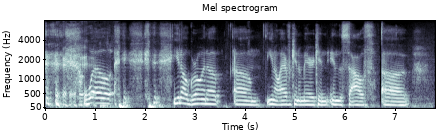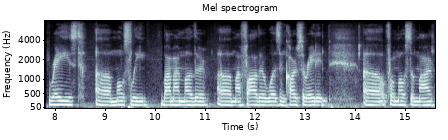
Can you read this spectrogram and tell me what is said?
well you know growing up um, you know african american in the south uh, raised uh, mostly by my mother. Uh, my father was incarcerated uh, for most of my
